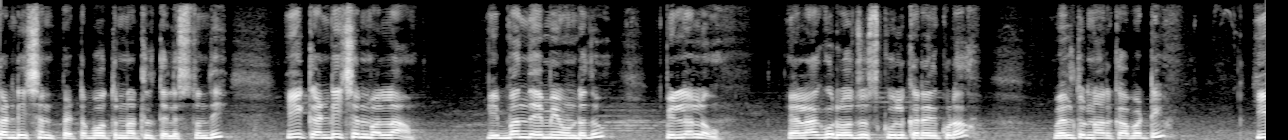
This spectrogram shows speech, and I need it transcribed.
కండిషన్ పెట్టబోతున్నట్లు తెలుస్తుంది. ఈ కండిషన్ వల్ల ఇబ్బంది ఏమీ ఉండదు. పిల్లలు ఎలాగూ రోజు స్కూల్కి అనేది కూడా వెళ్తున్నారు కాబట్టి ఈ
